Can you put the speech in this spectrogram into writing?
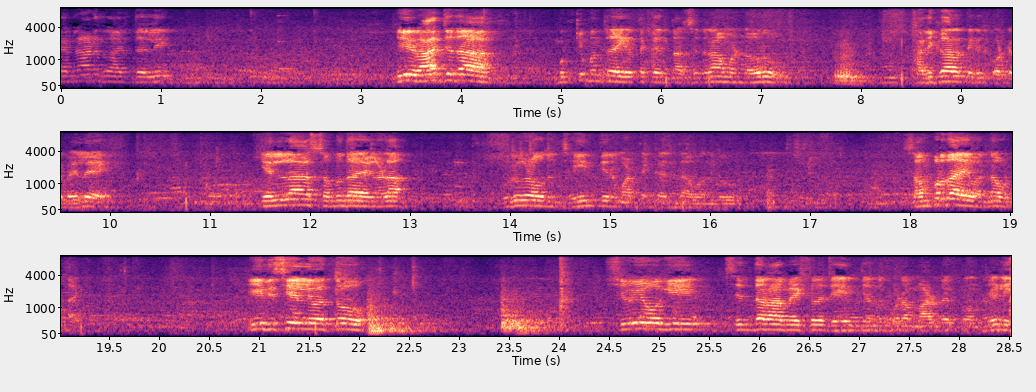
ಕರ್ನಾಟಕ ರಾಜ್ಯದಲ್ಲಿ ಈ ರಾಜ್ಯದ ಮುಖ್ಯಮಂತ್ರಿ ಆಗಿರ್ತಕ್ಕಂಥ ಸಿದ್ದರಾಮಣ್ಣವರು ಅಧಿಕಾರ ತೆಗೆದುಕೊಂಡ ಮೇಲೆ ಎಲ್ಲ ಸಮುದಾಯಗಳ ಗುರುಗಳ ಒಂದು ಜಯಂತಿಯನ್ನು ಮಾಡ್ತಕ್ಕಂಥ ಒಂದು ಸಂಪ್ರದಾಯವನ್ನು ಉಂಟಾಗಿದೆ ಈ ದಿಸೆಯಲ್ಲಿ ಇವತ್ತು ಶಿವಯೋಗಿ ಸಿದ್ದರಾಮೇಶ್ವರ ಜಯಂತಿಯನ್ನು ಕೂಡ ಮಾಡಬೇಕು ಅಂತೇಳಿ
